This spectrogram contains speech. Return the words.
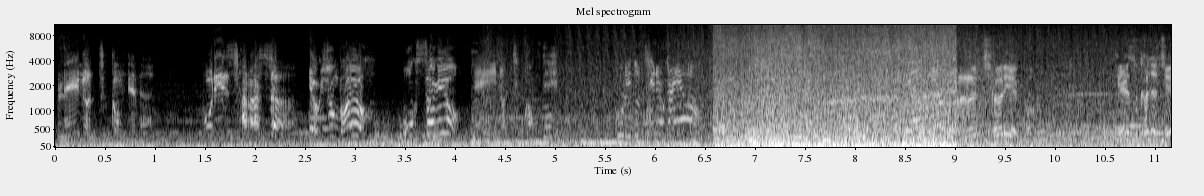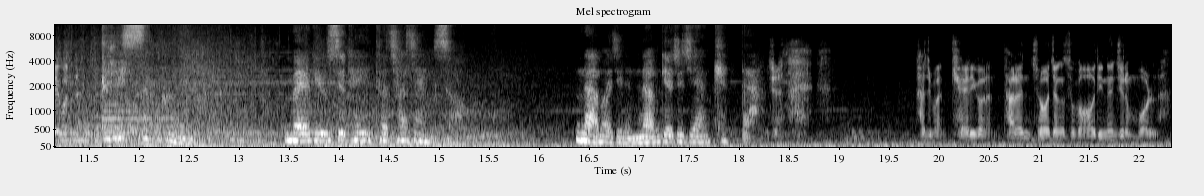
레이너 특공대다. 우린 살았어. 여기 좀 봐요. 옥상이요. 레이너 특공대. 우리도 데려가요. 하나는 처리했고 계속하자 제군들. 그랬었군. 메비우스 데이터 저장소. 나머지는 넘겨주지 않겠다. 전. 하지만 캐리건은 다른 저장소가 어디 있는지는 몰라.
